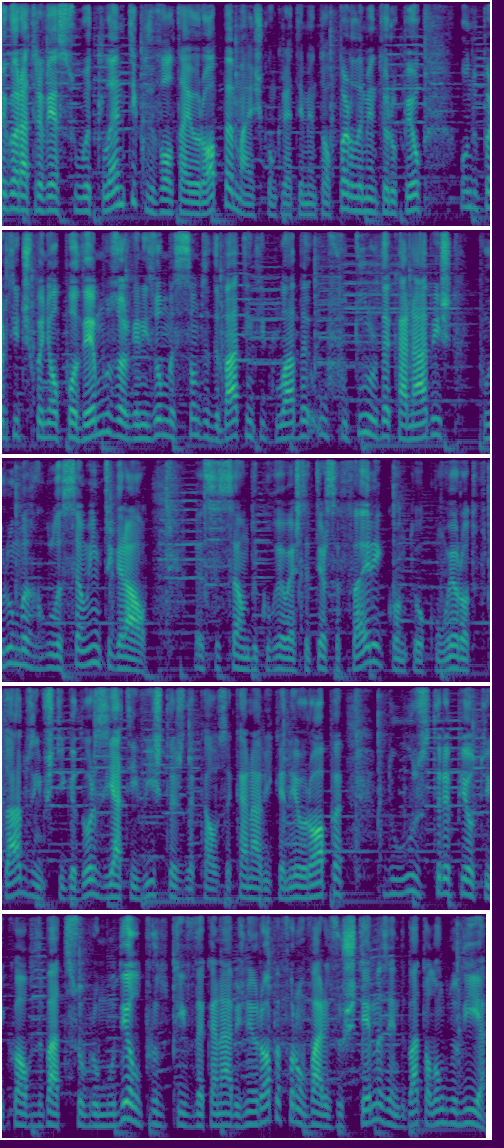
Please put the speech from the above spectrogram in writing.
Agora atravesso o Atlântico de volta à Europa, mais concretamente ao Parlamento Europeu, onde o partido espanhol Podemos organizou uma sessão de debate intitulada O futuro da cannabis por uma regulação integral. A sessão decorreu esta terça-feira e contou com eurodeputados, investigadores e ativistas da causa canábica na Europa. Do uso terapêutico ao debate sobre o modelo produtivo da cannabis na Europa, foram vários os temas em debate ao longo do dia.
